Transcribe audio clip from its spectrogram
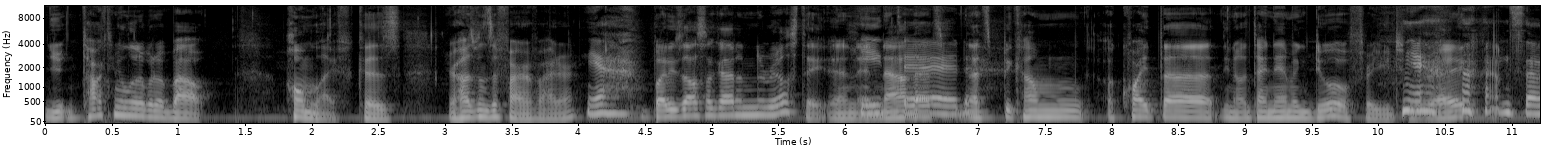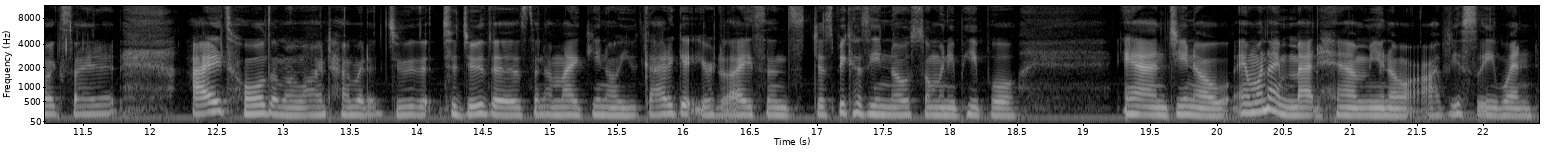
you talk to me a little bit about home life because your husband's a firefighter. Yeah. But he's also got into real estate, and, and now did. that's that's become a, quite the you know dynamic duo for you two, yeah. right? I'm so excited. I told him a long time ago to do th- to do this, and I'm like, you know, you got to get your license just because he knows so many people, and you know, and when I met him, you know, obviously when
